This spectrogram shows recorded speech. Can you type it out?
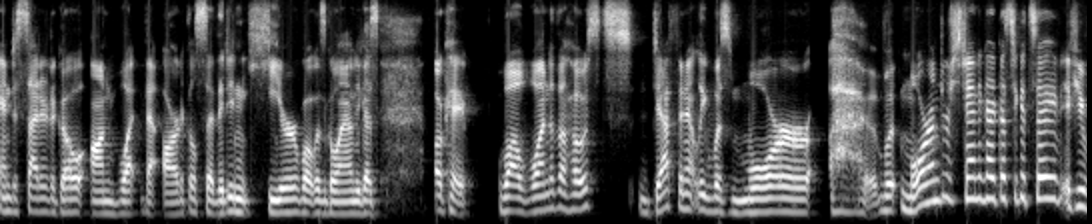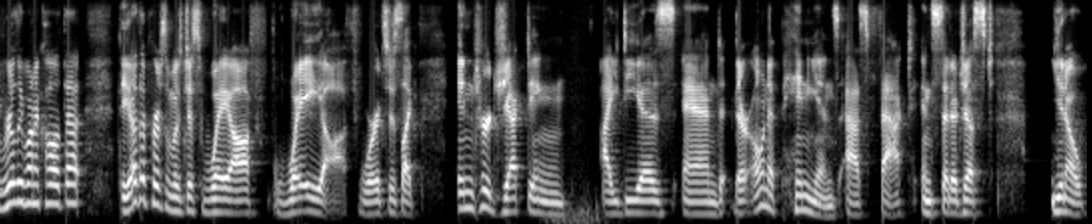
and decided to go on what that article said. They didn't hear what was going on because, okay, while one of the hosts definitely was more, uh, more understanding, I guess you could say, if you really want to call it that, the other person was just way off, way off. Where it's just like interjecting ideas and their own opinions as fact instead of just, you know,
